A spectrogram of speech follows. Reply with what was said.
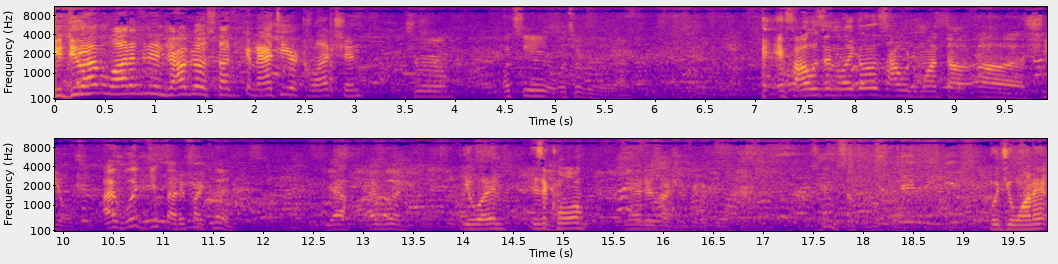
You do have a lot of Ninjago stuff you can add to your collection. True. Let's see what's over here. If I was in Legos, I would want the uh, shield. I would get that if I could. Yeah, I would. You would? Is it cool? Yeah, it is actually pretty cool. It's pretty simple. but cool. Would you want it?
